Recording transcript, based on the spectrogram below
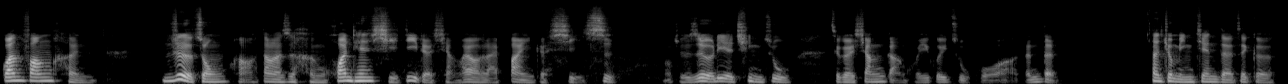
官方很热衷哈，当然是很欢天喜地的想要来办一个喜事，就是热烈庆祝这个香港回归祖国啊等等。但就民间的这个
